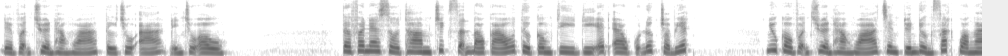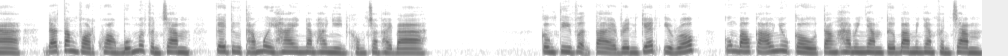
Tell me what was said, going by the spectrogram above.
để vận chuyển hàng hóa từ châu Á đến châu Âu. Tờ Financial Times trích dẫn báo cáo từ công ty DSL của Đức cho biết, nhu cầu vận chuyển hàng hóa trên tuyến đường sắt qua Nga đã tăng vọt khoảng 40% kể từ tháng 12 năm 2023. Công ty vận tải Rengate Europe cũng báo cáo nhu cầu tăng 25 tới 35%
